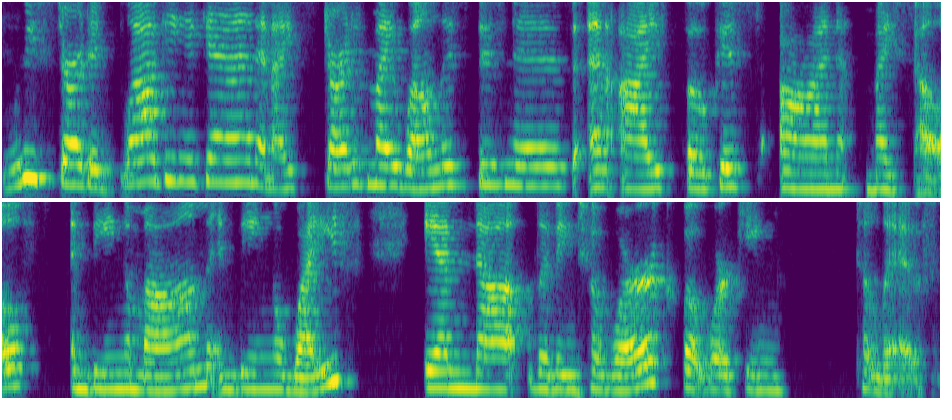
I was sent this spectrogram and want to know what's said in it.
We started blogging again and I started my wellness business and I focused on myself and being a mom and being a wife and not living to work, but working to live.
